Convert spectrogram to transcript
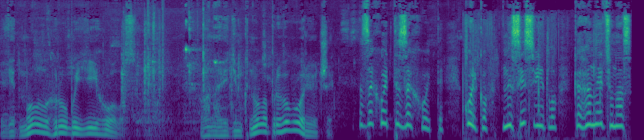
Відмовив грубий їй голос. Вона відімкнула, приговорюючи. Заходьте, заходьте. Колько, неси світло, каганець у нас.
